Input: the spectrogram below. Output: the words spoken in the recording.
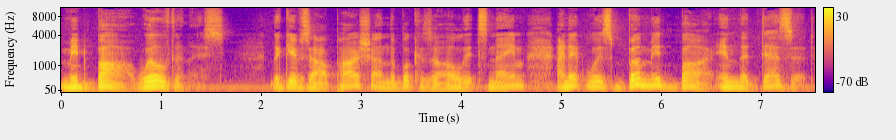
Midbar, wilderness, that gives our Parsha and the book as a whole its name, and it was Bamidbar, in the desert,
